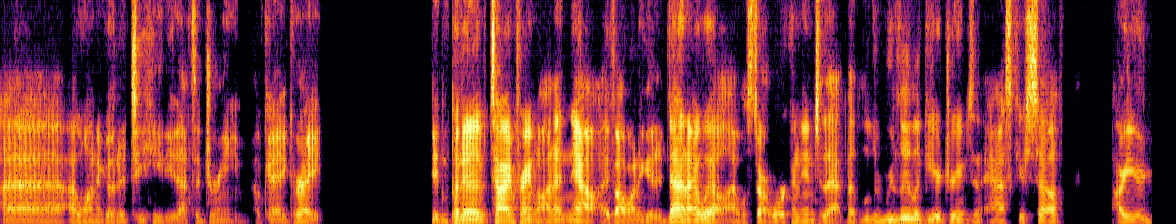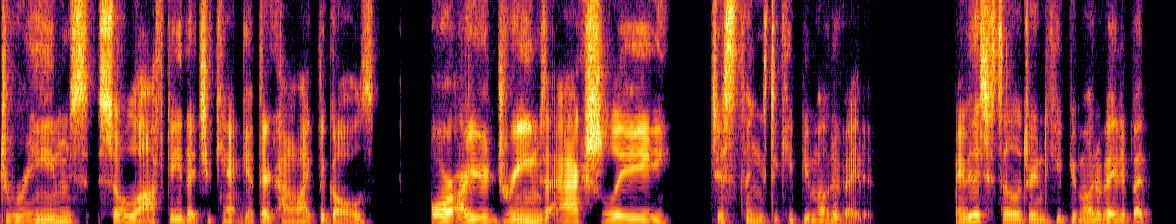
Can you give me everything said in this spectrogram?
uh, I want to go to Tahiti. That's a dream. Okay, great. Didn't put a time frame on it. Now, if I want to get it done, I will. I will start working into that. But really look at your dreams and ask yourself, are your dreams so lofty that you can't get there, kind of like the goals? Or are your dreams actually just things to keep you motivated? Maybe there's just a little dream to keep you motivated, but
